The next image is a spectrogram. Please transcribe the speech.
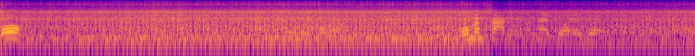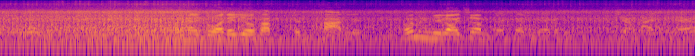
โอ้ โอ้มันสั่น มันให้ตัวได้เยอะ มันให้ตัวได้เยอะครับ เป็นขาดเลย เฮ้ย มันมีรอยเชื่อมแกนๆแดงกันเชื่อมหลายทีแล้ว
